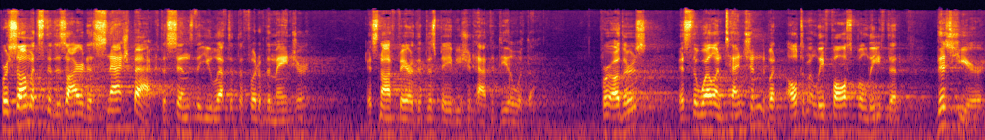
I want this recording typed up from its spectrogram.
For some, it's the desire to snatch back the sins that you left at the foot of the manger. It's not fair that this baby should have to deal with them. For others, it's the well intentioned but ultimately false belief that this year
